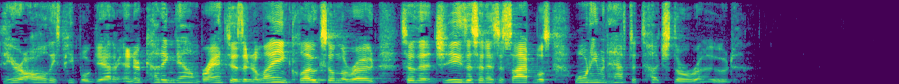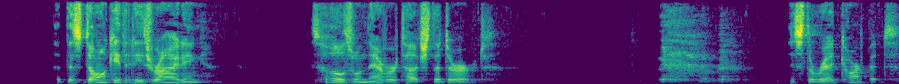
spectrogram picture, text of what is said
Here are all these people gathering, and they're cutting down branches and they're laying cloaks on the road so that Jesus and his disciples won't even have to touch the road. That this donkey that he's riding, his hooves will never touch the dirt. It's the red carpet.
